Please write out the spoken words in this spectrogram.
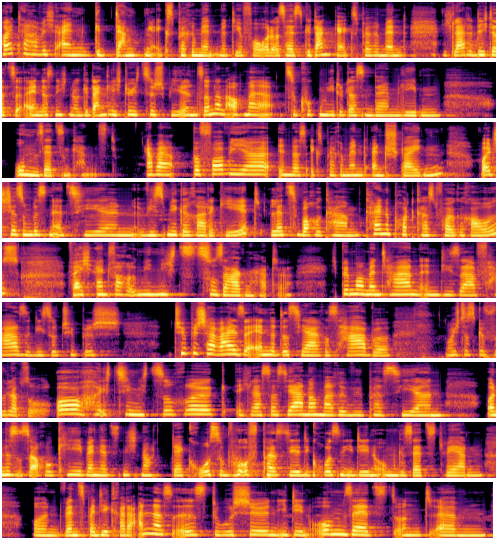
Heute habe ich ein Gedankenexperiment mit dir vor. Oder was heißt Gedankenexperiment? Ich lade dich dazu ein, das nicht nur gedanklich durchzuspielen, sondern auch mal zu gucken, wie du das in deinem Leben umsetzen kannst. Aber bevor wir in das Experiment einsteigen, wollte ich dir so ein bisschen erzählen, wie es mir gerade geht. Letzte Woche kam keine Podcast-Folge raus, weil ich einfach irgendwie nichts zu sagen hatte. Ich bin momentan in dieser Phase, die ich so typisch, typischerweise Ende des Jahres habe wo ich das Gefühl habe, so, oh, ich ziehe mich zurück, ich lasse das Jahr nochmal Revue passieren. Und es ist auch okay, wenn jetzt nicht noch der große Wurf passiert, die großen Ideen umgesetzt werden. Und wenn es bei dir gerade anders ist, du schön Ideen umsetzt und ähm,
